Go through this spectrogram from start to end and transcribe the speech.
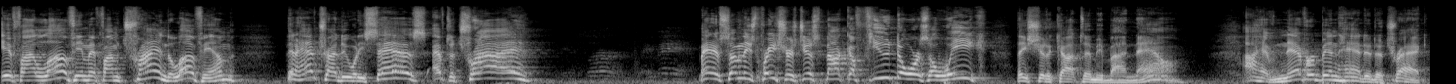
if I love him, if I'm trying to love him, then I have to try to do what he says. I have to try. Man, if some of these preachers just knock a few doors a week, they should have got to me by now. I have never been handed a track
